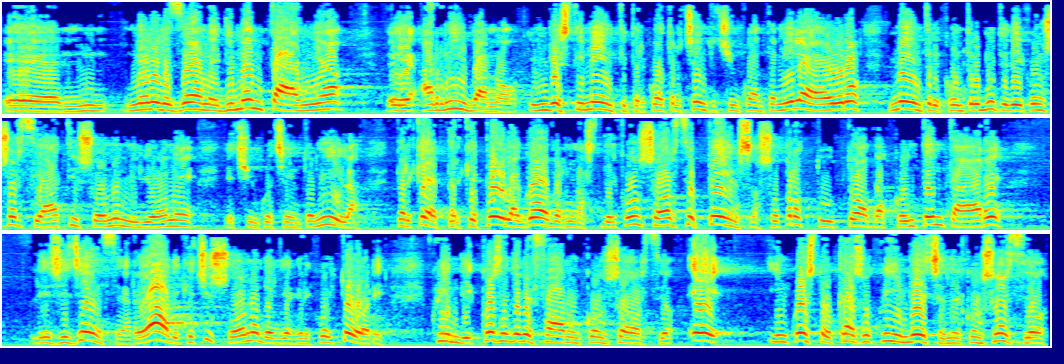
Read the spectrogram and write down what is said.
eh, nelle zone di montagna eh, arrivano investimenti per 450 mila euro, mentre i contributi dei consorziati sono 1 milione e 500 mila. Perché? Perché poi la governance del consorzio pensa soprattutto ad accontentare le esigenze reali che ci sono degli agricoltori. Quindi cosa deve fare un consorzio? E in questo caso qui invece nel consorzio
